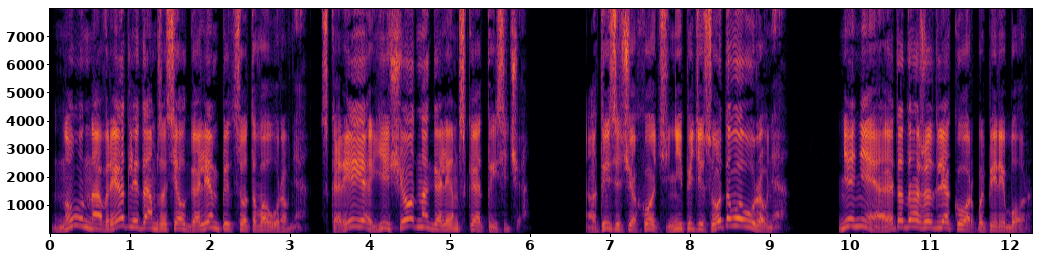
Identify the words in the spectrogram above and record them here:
Ну, навряд ли там засел голем 500 уровня. Скорее, еще одна големская тысяча. А тысяча хоть не 500 уровня? Не-не, это даже для корпа перебор.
